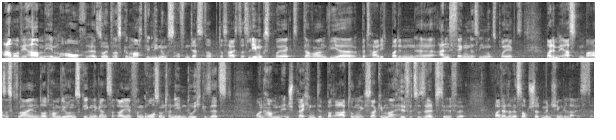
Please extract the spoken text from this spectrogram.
Aber wir haben eben auch äh, so etwas gemacht wie Linux auf dem Desktop. Das heißt, das Linux-Projekt, da waren wir beteiligt bei den äh, Anfängen des Linux-Projekts, bei dem ersten Basisclient. Dort haben wir uns gegen eine ganze Reihe von großen Unternehmen durchgesetzt und haben entsprechende Beratungen, ich sage immer Hilfe zur Selbsthilfe, bei der Landeshauptstadt München geleistet.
